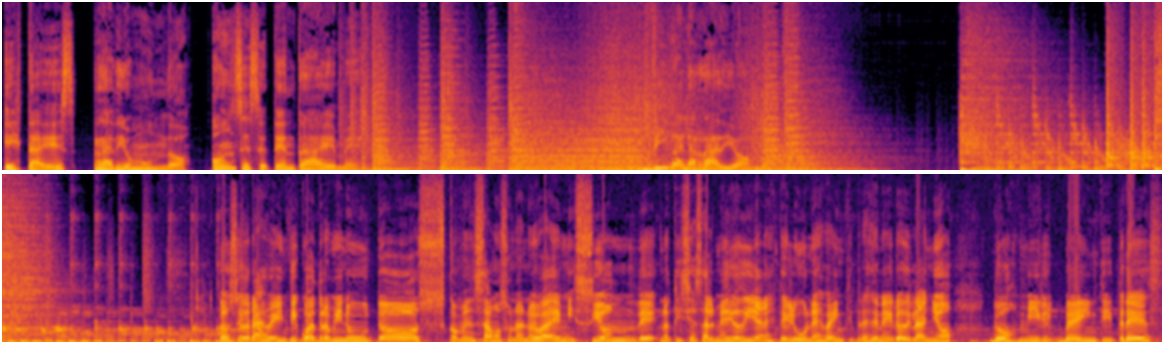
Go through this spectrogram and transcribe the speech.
Esta es Radio Mundo, 1170 AM. ¡Viva la radio! 12 horas 24 minutos. Comenzamos una nueva emisión de Noticias al Mediodía en este lunes 23 de enero del año 2023.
